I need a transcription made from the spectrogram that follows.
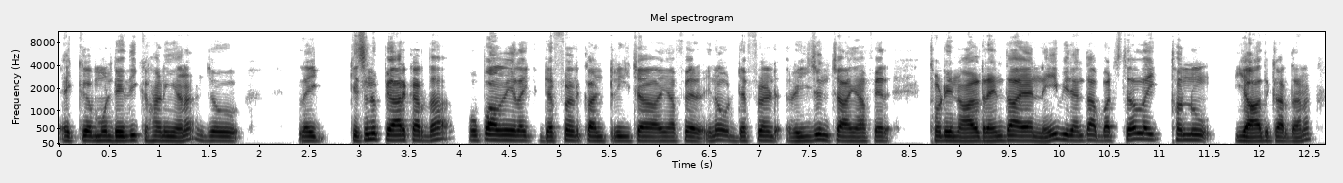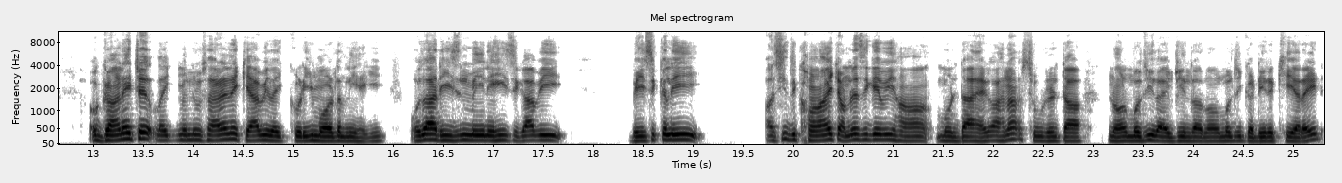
ਇੱਕ ਮੁੰਡੇ ਦੀ ਕਹਾਣੀ ਹੈ ਨਾ ਜੋ ਲਾਈਕ ਕਿਸੇ ਨੂੰ ਪਿਆਰ ਕਰਦਾ ਉਹ ਭਾਵੇਂ ਲਾਈਕ ਡਿਫਰੈਂਟ ਕੰਟਰੀ ਚ ਆ ਜਾਂ ਫਿਰ ਯੂ نو ਡਿਫਰੈਂਟ ਰੀਜਨ ਚ ਆ ਜਾਂ ਫਿਰ ਤੁਹਾਡੇ ਨਾਲ ਰਹਿੰਦਾ ਆ ਨਹੀਂ ਵੀ ਰਹਿੰਦਾ ਬਟ ਸਟਿਲ ਲਾਈਕ ਤੁਹਾਨੂੰ ਯਾਦ ਕਰਦਾ ਨਾ। ਉਹ ਗਾਣੇ 'ਚ ਲਾਈਕ ਮੈਨੂੰ ਸਾਰਿਆਂ ਨੇ ਕਿਹਾ ਵੀ ਲਾਈਕ ਕੁੜੀ ਮਾਡਲ ਨਹੀਂ ਹੈਗੀ। ਉਹਦਾ ਰੀਜ਼ਨ ਮੇਨ ਇਹੀ ਸੀਗਾ ਵੀ ਬੇਸਿਕਲੀ ਅਸੀਂ ਦਿਖਾਉਣਾ ਹੀ ਚਾਹੁੰਦੇ ਸੀਗੇ ਵੀ ਹਾਂ, ਮੁੰਡਾ ਹੈਗਾ, ਹਨਾ ਸਟੂਡੈਂਟ ਆ ਨਾਰਮਲ ਜੀ ਲਾਈਫ ਜੀਂਦਾ ਨਾਰਮਲ ਜੀ ਗੱਡੀ ਰੱਖੀ ਆ ਰਾਈਟ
